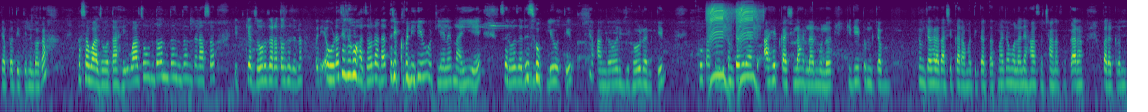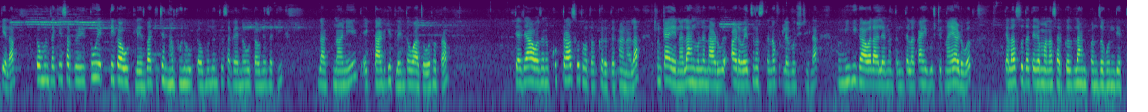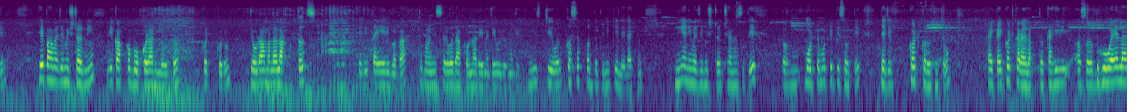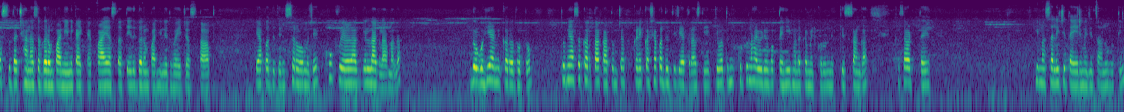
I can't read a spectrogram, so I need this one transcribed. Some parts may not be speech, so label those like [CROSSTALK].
त्या पद्धतीने बघा कसं वाजवत आहे. वाजवून दन दन दन दन असं इतक्या जोर जरात असं ना पण एवढं त्यानं वाजवलं ना तरी कोणीही उठलेलं नाही आहे सर्वजण झोपली होती. अंगावर घेऊन आणखीन खूप असं म्हणजे तुमच्या घरी आहेत का अशी लहान लहान मुलं की जी तुमच्या तुमच्या घरात अशी करामती करतात? माझ्या मुलाने हा असा छान असा करा पराक्रम केला. तो म्हटला की सगळी तू एकटी का उठलेस? बाकीच्यांना पण उठव. म्हणून तो सगळ्यांना उठवण्यासाठी लाटणं आणि एक ताट घेतलं आणि तो वाजवत होता. त्याच्या आवाजानं खूप त्रास होत होता खरं तर कानाला. पण काय आहे ना लहान मुलांना अडव अडवायचं नसतं ना कुठल्या गोष्टीला. मग मीही गावाला आल्यानंतर त्याला काही गोष्टीत नाही अडवत. त्यालासुद्धा त्याच्या मनासारखं लहानपण जगून देते. हे पहा माझ्या मिस्टरनी एक अख्खं बोकड आणलं होतं कट करून. तेवढं आम्हाला लागतंच. त्याची तयारी बघा. तुम्हाला मी सर्व दाखवणार आहे माझ्या व्हिडिओमध्ये. मी जेवण कसं पद्धतीने केलेलं आहे. मी आणि माझे मिस्टर छान असं ते मोठे मोठे पीस होते. त्याचे कट करत होतो. काही काही कट करायला लागतं? काही असं धुवायला सुद्धा छान असं गरम पाण्याने काय काय पाय असतात ते गरम पाण्याने धुवायचे असतात. या पद्धतीने सर्व म्हणजे खूप वेळ लागेल लागला आम्हाला. दोघंही आम्ही करत होतो. तुम्ही असं करता का? तुमच्याकडे कशा पद्धतीची यात्रा असते? किंवा तुम्ही कुठून हा व्हिडिओ बघता ही मला कमेंट करून नक्कीच सांगा. कसं वाटतं आहे ही मसाल्याची तयारी माझी चालू होती.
